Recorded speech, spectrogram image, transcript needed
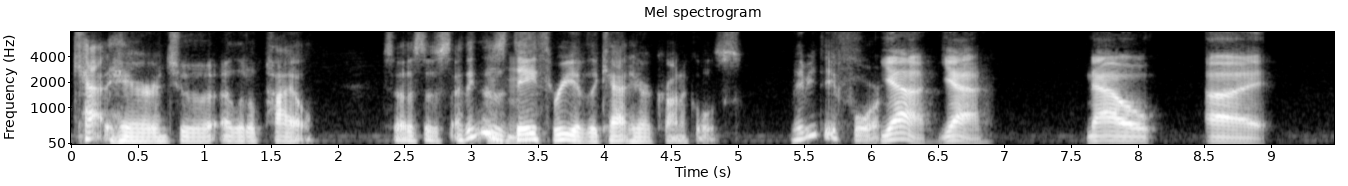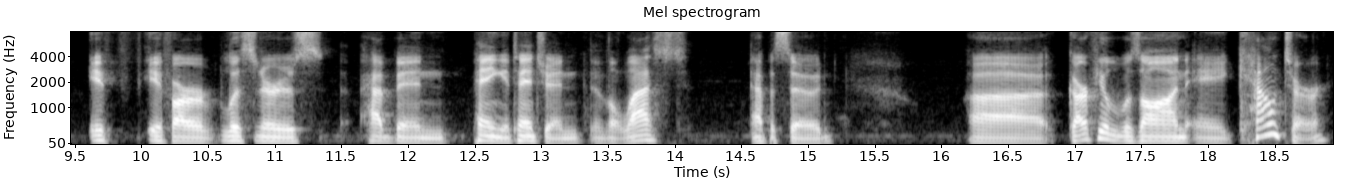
cat hair into a, a little pile. So this is, I think, this is Mhm. day three of the Cat Hair Chronicles, maybe day four. Yeah, yeah. Now, uh, if if our listeners have been paying attention in the last episode, uh, Garfield was on a counter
